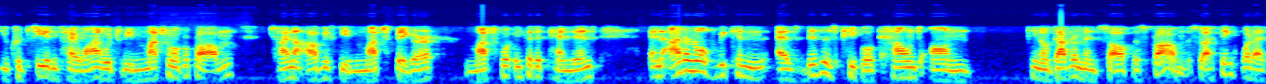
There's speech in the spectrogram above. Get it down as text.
you could see it in Taiwan, which would be much more of a problem. China, obviously, much bigger, much more interdependent. And I don't know if we can, as business people, count on you know, government solve this problem. So I think what I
